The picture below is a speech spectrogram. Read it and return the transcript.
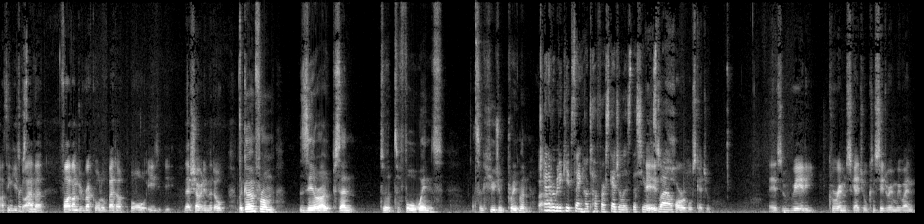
I think he's got to have a 500 record or better, or he's, they're showing him the door. But going from zero percent to to four wins, that's a huge improvement. And everybody keeps saying how tough our schedule is this year It as is well. a horrible schedule. It's a really grim schedule considering we went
